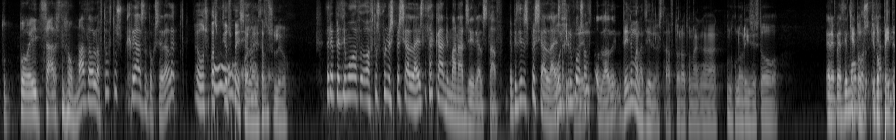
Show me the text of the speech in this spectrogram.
το, το HR στην ομάδα, όλα αυτά. Αυτός χρειάζεται να το ξέρει. Αλλά Ε, όσο πας πιο Ω, specialized, αυτό σου λέω. Ρε παιδί μου, αυτό αυτός που είναι specialized δεν θα κάνει managerial stuff. Επειδή είναι specialized, Όχι, ακριβώς δεν- αυτό δηλαδή. Δεν είναι managerial staff τώρα το να να γνωρίζεις το, Ρε παιδί μου, και, το, όμως, και το γιατί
